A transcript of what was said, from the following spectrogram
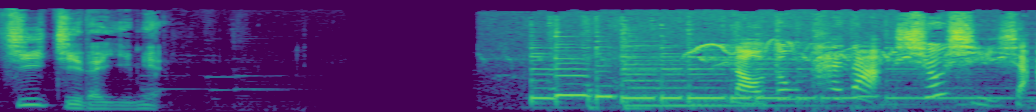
积极的一面。脑洞太大，休息一下。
